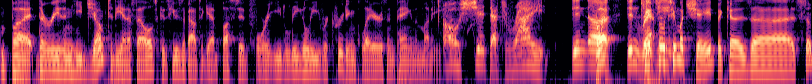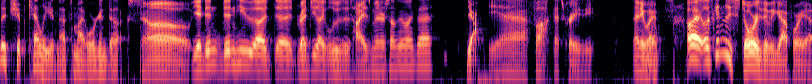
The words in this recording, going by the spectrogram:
but the reason he jumped to the NFL is because he was about to get busted for illegally recruiting players and paying them money. Oh shit, that's right. Didn't uh, But didn't can't Reggie? throw too much shade because uh, so did Chip Kelly, and that's my Oregon Ducks. Oh yeah, didn't didn't he uh, uh, Reggie like lose his Heisman or something like that? Yeah, Yeah, fuck, that's crazy. Anyway, all right, let's get into these stories that we got for you.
